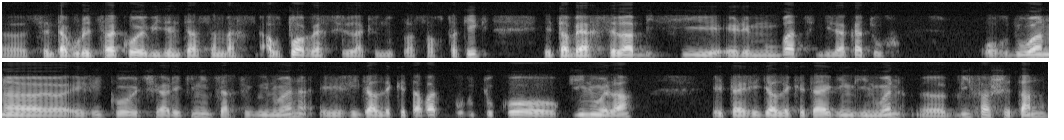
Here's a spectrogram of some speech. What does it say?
uh, zenta guretzako evidentea zen behar, autoak behar zela kendu plaza hortatik eta behar zela bizi ere bat bilakatu. Orduan uh, erriko etxearekin itzartu ginuen, erri galdeketa bat burutuko ginuela, eta erri galdeketa egin ginuen, uh, bi fasetan,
